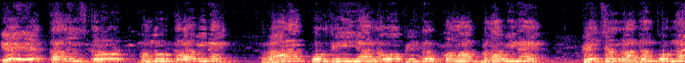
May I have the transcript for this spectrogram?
એ એકતાલીસ કરોડ મંજૂર કરાવીને રાણકપુરથી અહીંયા નવો ફિલ્ટર પ્લાન્ટ બનાવીને સ્પેશિયલ રાધનપુરને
